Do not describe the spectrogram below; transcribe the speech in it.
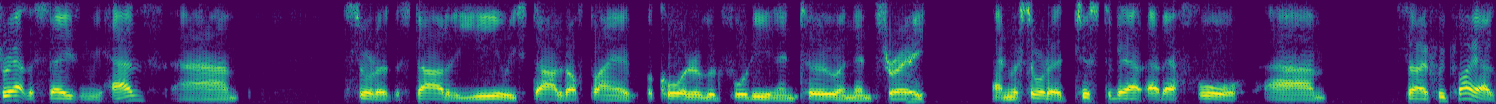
throughout the season, we have. Um, sort of at the start of the year, we started off playing a quarter of good footy, and then two, and then three, and we're sort of just about at our four. Um, so if we play our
